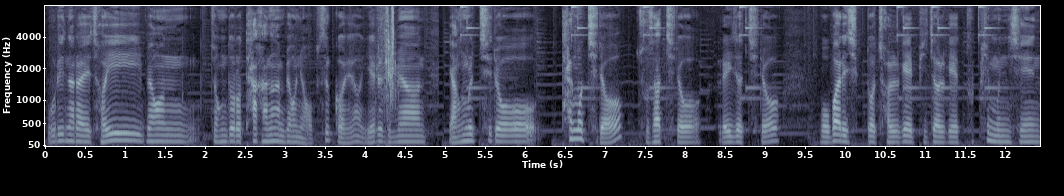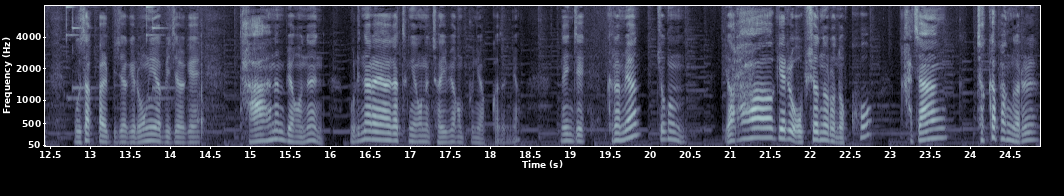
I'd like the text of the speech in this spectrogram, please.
우리나라에 저희 병원 정도로 다 가능한 병원이 없을 거예요. 예를 들면 약물 치료, 탈모 치료, 주사 치료, 레이저 치료, 모발 이식도 절개, 비절개, 두피 문신, 무삭발 비절개, 롱웨어 비절개 다 하는 병원은 우리나라 같은 경우는 저희 병원뿐이 없거든요. 근데 이제 그러면 조금 여러 개를 옵션으로 놓고 가장 적합한 거를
